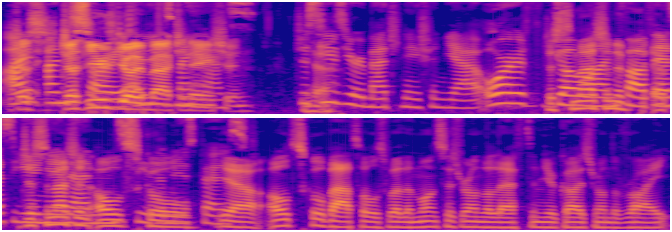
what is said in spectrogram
I- Just- I'm just sorry, use your I use my hands. imagination. Just Yeah. use your imagination, yeah, or Just go imagine on a, Final a- Fantasy just Union imagine and old see school, the news post. yeah, old school battles where the monsters are on the left and your guys are on the right,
